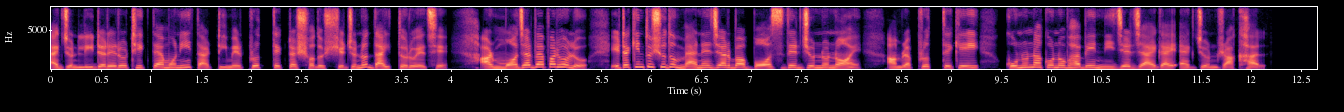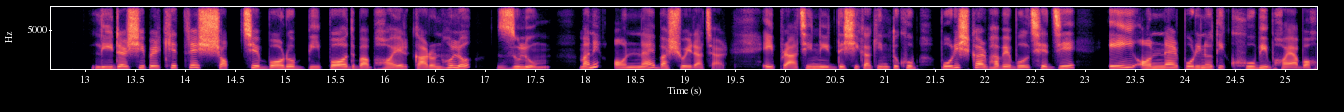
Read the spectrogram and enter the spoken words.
একজন লিডারেরও ঠিক তেমনই তার টিমের প্রত্যেকটা সদস্যের জন্য দায়িত্ব রয়েছে। আর মজার ব্যাপার হলো, এটা কিন্তু শুধু ম্যানেজার বা বসদের জন্য নয়, আমরা প্রত্যেকেই কোনো না কোনোভাবে নিজের জায়গায় একজন রাখাল। লিডারশিপের ক্ষেত্রে সবচেয়ে বড় বিপদ বা ভয়ের কারণ হল জুলুম মানে অন্যায় বা স্বৈরাচার। এই প্রাচীন নির্দেশিকা কিন্তু খুব পরিষ্কারভাবে বলছে যে এই অন্যায়ের পরিণতি খুবই ভয়াবহ।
